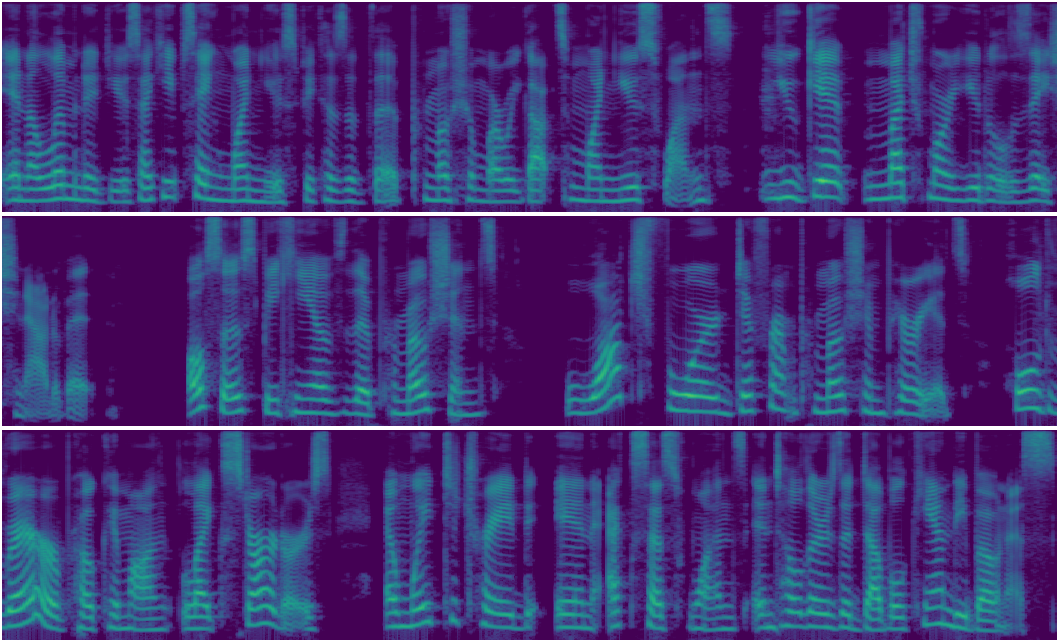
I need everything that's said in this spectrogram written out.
in a limited use. I keep saying one use because of the promotion where we got some one use ones. You get much more utilization out of it. Also speaking of the promotions watch for different promotion periods. Hold rarer pokemon like starters and wait to trade in excess ones until there's a double candy bonus.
